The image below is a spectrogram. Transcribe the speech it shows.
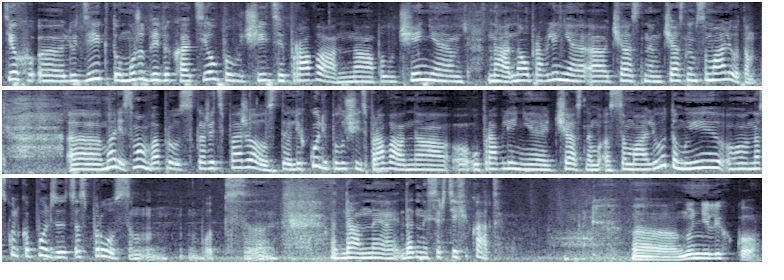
тех э, людей, кто, может быть, хотел получить права на получение, на, на управление э, частным, частным самолетом. Э, Марис, вам вопрос. Скажите, пожалуйста, легко ли получить права на управление частным самолетом и э, насколько пользуется спросом вот, э, данный, данный сертификат? А, ну, нелегко.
